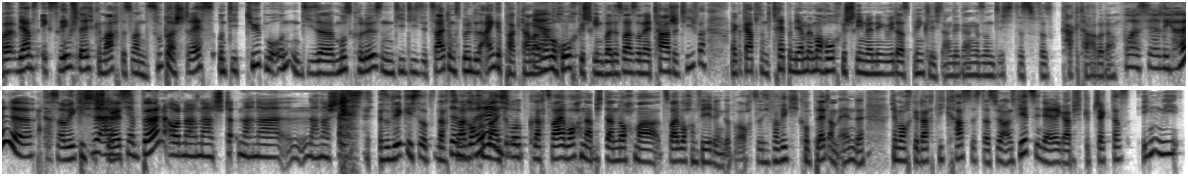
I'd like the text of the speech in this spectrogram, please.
Aber wir haben es extrem schlecht gemacht. Es war ein super Stress und die Typen unten, diese muskulösen, die diese Zeitungsbündel eingepackt haben, Ja. haben immer hochgeschrien, weil das war so eine Etage tiefer. Und da gab es so eine Treppe und die haben immer hochgeschrien, wenn irgendwie das Blinklicht angegangen ist und ich das verkackt habe da. Boah, ist ja die Hölle. Das war wirklich Das ist Stress. ja Burnout nach einer, nach einer, nach einer Schicht. Also wirklich so nach Den zwei Wochen war ich, nach zwei Wochen habe ich dann noch mal zwei Wochen Ferien gebraucht. Also ich war wirklich komplett am Ende. Ich habe auch gedacht, wie krass ist das? Für als 14-Jähriger habe ich gecheckt, dass irgendwie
